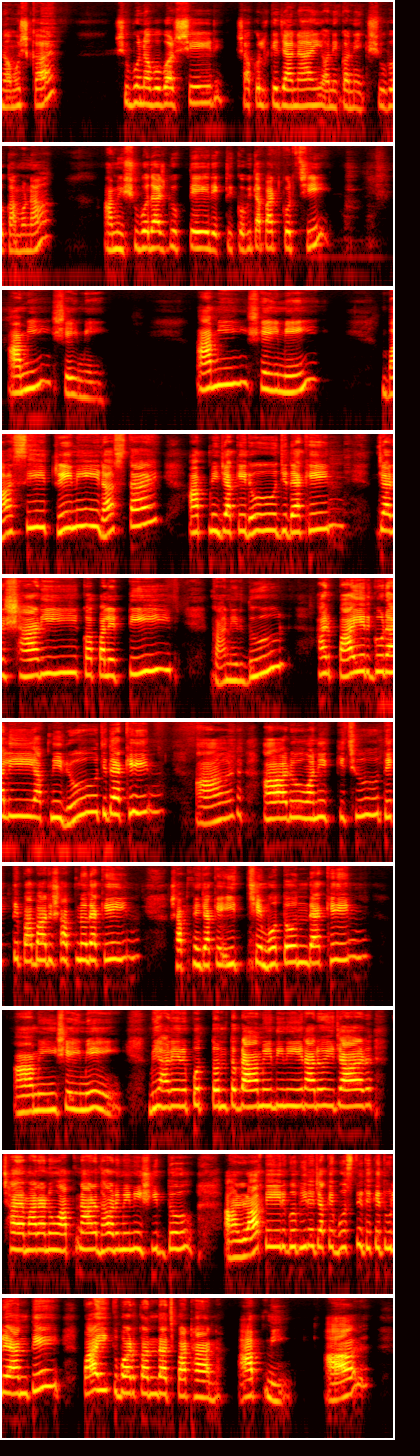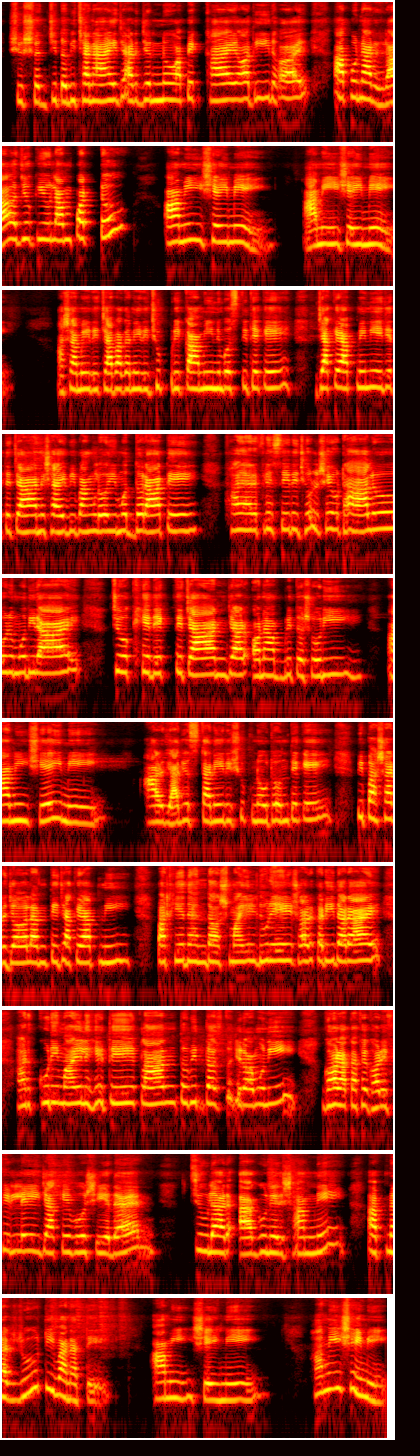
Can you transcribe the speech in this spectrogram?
নমস্কার। শুভ নববর্ষের সকলকে জানাই অনেক অনেক শুভকামনা। আমি শুভ দাশগুপ্তের একটি কবিতা পাঠ করছি। আমি সেই মেয়ে। আমি সেই মেয়ে। বাসে, ট্রেনে, রাস্তায় আপনি যাকে রোজ দেখেন, যার শাড়ি, কপালের টিপ, কানের দুল আর পায়ের গোড়ালি আপনি রোজ দেখেন আর আরও অনেক কিছু দেখতে পাবার স্বপ্ন দেখেন, স্বপ্নে যাকে ইচ্ছে মতন দেখেন। আমি সেই মেয়ে, বিহারের প্রত্যন্ত গ্রামে দিনের আলোয় যার ছায়া মারানো আপনার ধর্মে নিষিদ্ধ, আর রাতের গভীরে যাকে বস্তি থেকে তুলে আনতে পাইক বরকন্দাজ পাঠান আপনি। আর সুসজ্জিত বিছানায় যার জন্য অপেক্ষায় অধীর হয় আপনার রাজকীয় লাম্পট্ট আমি সেই মেয়ে, আমি সেই মেয়ে। আসামের চা বাগানের ঝুপড়ি কামিন বস্তি থেকে যাকে আপনি নিয়ে যেতে চান সাহেবী বাংলোয় মধ্যরাতে। ফায়ার প্লেসের ঝলসে ওঠা আলোর মদিরায় চোখে দেখতে চান যার অনাবৃত শরীর। আমি সেই মেয়ে। আর রাজস্থানের শুকনো উঠোন থেকে পিপাসার জল আনতে যাকে আপনি পাঠিয়ে দেন দশ মাইল দূরে সরকারি দাঁড়ায় আর কুড়ি মাইল হেঁটে ক্লান্ত বিধ্বস্ত যে রমণী ঘর আকাকে ঘরে ফিরলেই যাকে বসিয়ে দেন চুলার আগুনের সামনে আপনার রুটি বানাতে। আমি সেই মেয়ে, আমি সেই মেয়ে।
